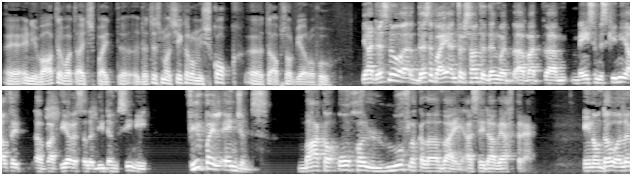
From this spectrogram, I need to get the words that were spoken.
uh, en die water wat uitspuit, uh, dit is maar seker om die skok uh, te absorbeer of hoe. Ja, dis nou dis 'n baie interessante ding wat uh, wat um, mense miskien nie altyd uh, waardeer as hulle die ding sien nie. Vierpyl engines maak 'n ongelooflike lawaai as hy daar wegtrek. En onthou hulle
